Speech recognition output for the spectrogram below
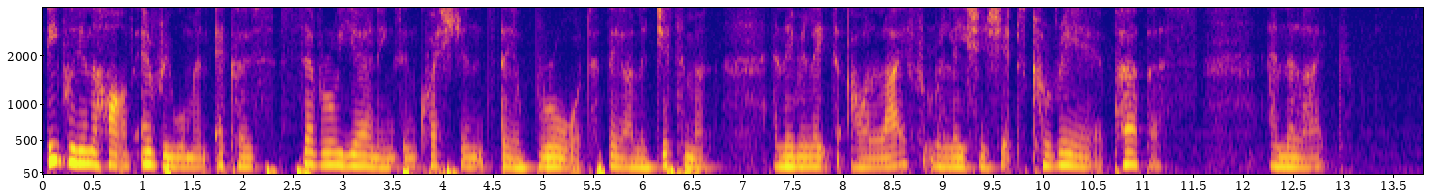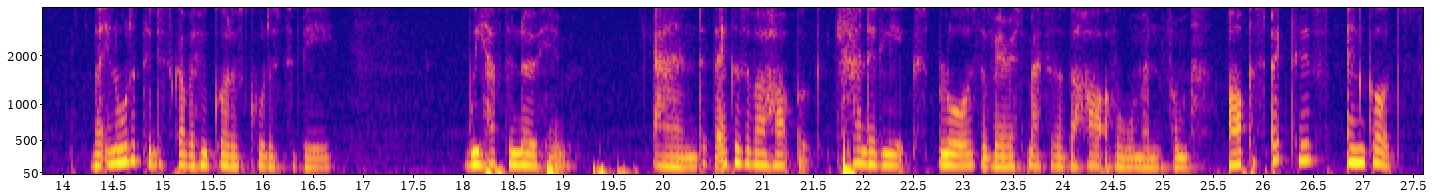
Deep within the heart of every woman echoes several yearnings and questions. They are broad, they are legitimate, and they relate to our life, relationships, career, purpose, and the like. But in order to discover who God has called us to be, we have to know Him. And the Echoes of Her Heart book candidly explores the various matters of the heart of a woman from our perspective and God's.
